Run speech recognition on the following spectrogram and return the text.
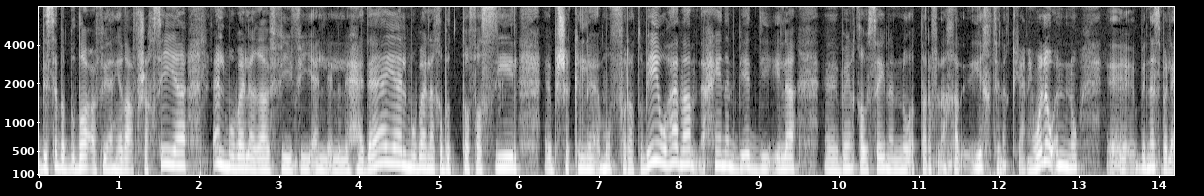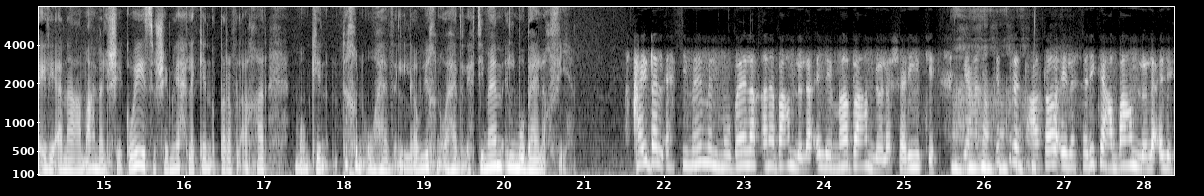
بسبب ضعف يعني ضعف شخصية المبالغة في في الهدايا المبالغة بالتفاصيل بشكل مفرط به. وهذا أحيانا بيؤدي إلى آه، بين قوسين أنه الطرف الآخر يختنق يعني. ولو أنه آه، بالنسبة لي أنا عم أعمل شيء كويس وشيء مليح لكن الطرف الآخر ممكن تخنقوا هذا أو يخنقوا هذا الاهتمام المبالغ فيه. هيدا الاهتمام المبالغ أنا بعمله لإلي ما بعمله لشريكي. يعني كثرة عطائي لشريكي عم بعمله لإلي.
